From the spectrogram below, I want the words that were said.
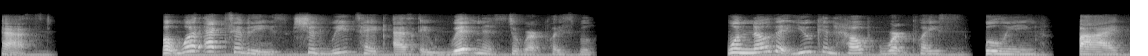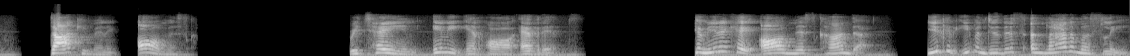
past. But what activities should we take as a witness to workplace bullying? Well, know that you can help workplace bullying by documenting all misconduct, retain any and all evidence, communicate all misconduct. You can even do this anonymously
